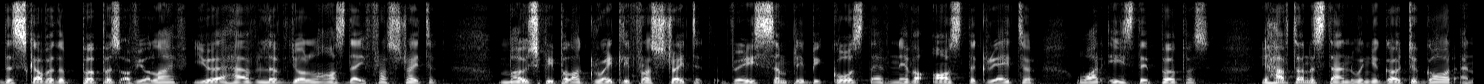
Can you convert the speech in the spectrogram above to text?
discover the purpose of your life, you have lived your last day frustrated. Most people are greatly frustrated very simply because they have never asked the Creator what is their purpose. You have to understand when you go to God and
